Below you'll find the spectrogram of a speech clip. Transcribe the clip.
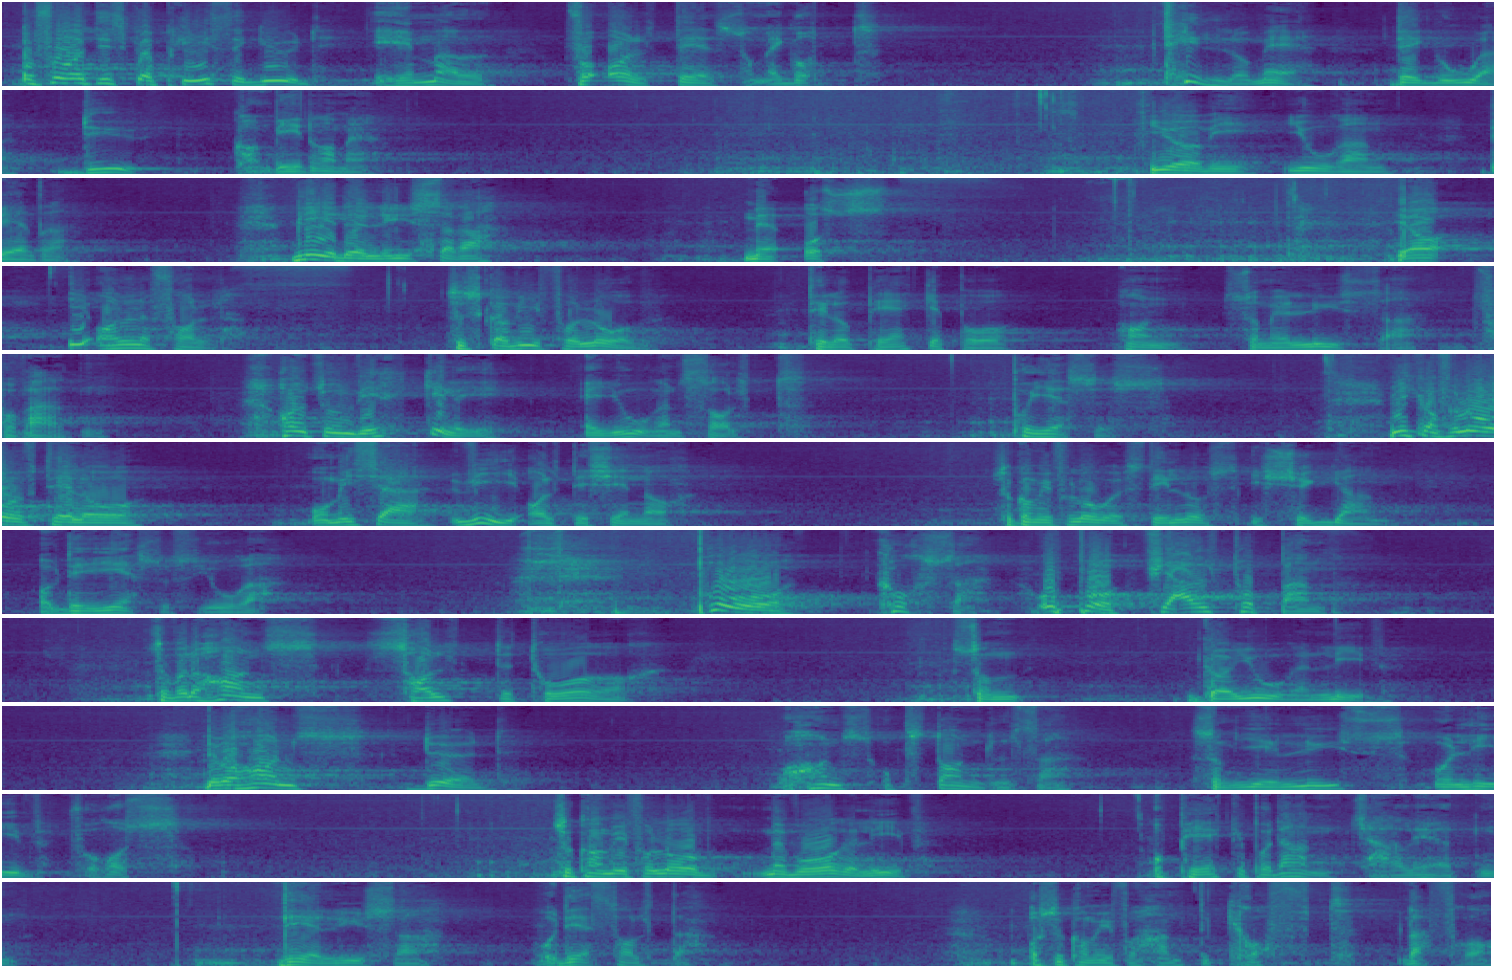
Og for at de skal prise Gud i himmelen for alt det som er godt. Til og med det gode du kan bidra med. Gjør vi jorden bedre? Blir det lysere med oss? Ja, i alle fall så skal vi få lov til å peke på Han som er lyset for verden. Han som virkelig er jordens salt. På Jesus. Vi kan få lov til å, om ikke vi alltid skinner, så kan vi få lov å stille oss i skyggen av det Jesus gjorde. På korset, oppå fjelltoppen, så var det hans salte tårer som ga jorden liv. Det var hans død og hans oppstandelse som gir lys og liv for oss. Så kan vi få lov med våre liv å peke på den kjærligheten. Det lyset, og det saltet. Og så kan vi få hente kraft derfra.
